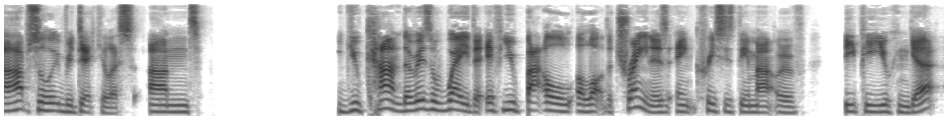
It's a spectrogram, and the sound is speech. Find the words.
absolutely ridiculous. And you can, there is a way that if you battle a lot of the trainers, it increases the amount of BP you can get,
